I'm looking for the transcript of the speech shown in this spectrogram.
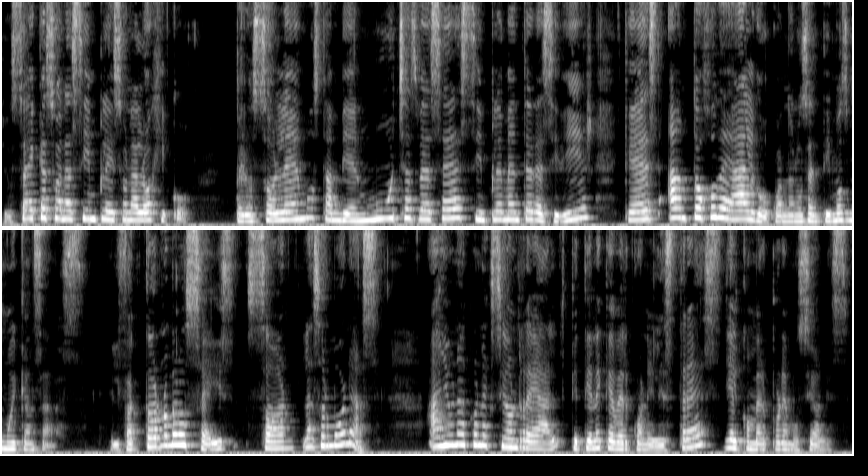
Yo sé que suena simple y suena lógico, pero solemos también muchas veces simplemente decidir que es antojo de algo cuando nos sentimos muy cansadas. El factor número 6 son las hormonas hay una conexión real que tiene que ver con el estrés y el comer por emociones.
